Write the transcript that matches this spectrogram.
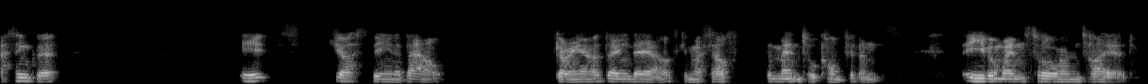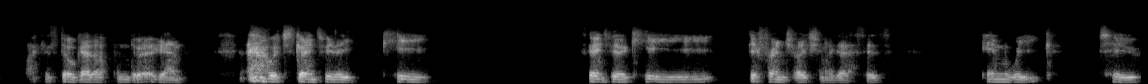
i think that it's just been about going out day in day out to give myself the mental confidence even when sore and tired, I can still get up and do it again, which is going to be the key. It's going to be the key differentiation, I guess, is in week two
